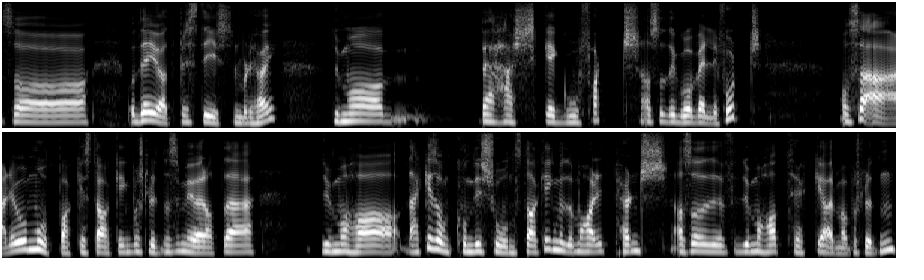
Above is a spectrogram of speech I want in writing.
Så, og det gjør at prestisjen blir høy. Du må beherske god fart. Altså det går veldig fort. Og så er det jo motbakkestaking på slutten som gjør at det, du må ha Det er ikke sånn kondisjonsstaking, men du må ha litt punch. Altså du må ha trøkk i armene på slutten.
